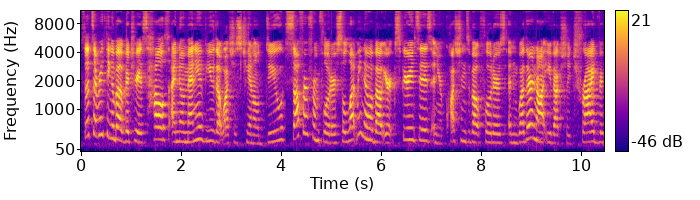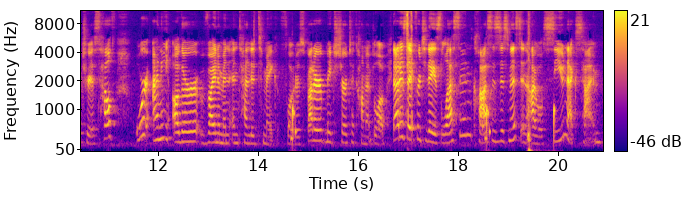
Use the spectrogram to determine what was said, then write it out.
So that's everything about vitreous health. I know many of you that watch this channel do suffer from floaters, so let me know about your experiences and your questions about floaters and whether or not you've actually tried Vitreous Health or any other vitamin intended to make floaters better, make sure to comment below. That is it for today's lesson. Class is dismissed and I will see you next time.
